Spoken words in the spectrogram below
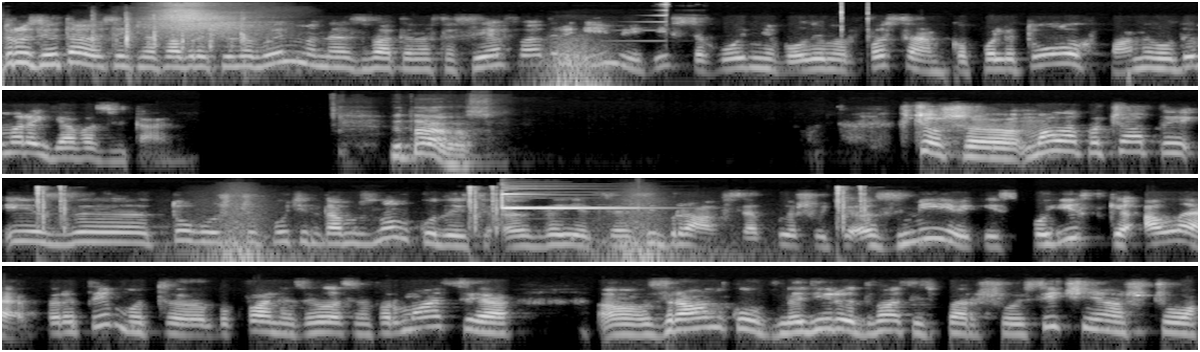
Друзі, вітаю всіх на фабриці новин. Мене звати Анастасія Федор і мій гість сьогодні Володимир Фесенко, політолог. Пане Володимире, я вас вітаю. Вітаю вас. Що ж, мала почати із того, що Путін там знов кудись е, здається зібрався. Пишуть е, змі, якісь поїздки. Але перед тим, от е, буквально з'явилася інформація зранку, в неділю, 21 січня, що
